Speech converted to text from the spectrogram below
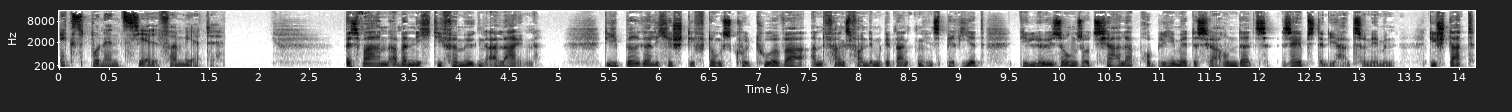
exponentiell vermehrte. Es waren aber nicht die Vermögen allein. Die bürgerliche Stiftungskultur war anfangs von dem Gedanken inspiriert, die Lösung sozialer Probleme des Jahrhunderts selbst in die Hand zu nehmen, die Stadt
